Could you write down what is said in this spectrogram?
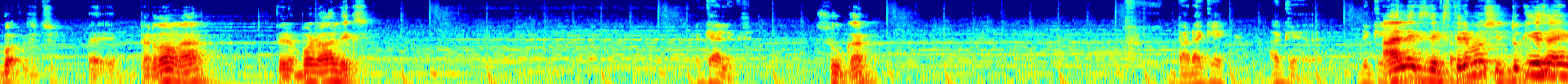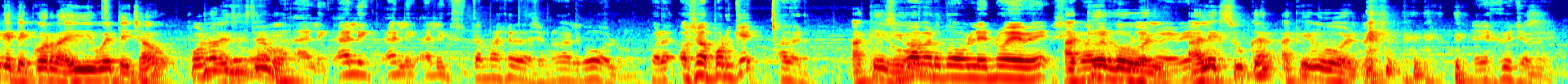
Bu- eh, perdón, ¿ah? Pero Polo Alex. ¿Qué, Alex? Zúcar. ¿Para qué? ¿A qué? ¿De qué? Alex de ¿Qué extremo. Si tú quieres alguien que te corra ahí de vuelta y chao, ponlo Alex de extremo. Alex, Alex, Alex, Alex, Alex está más relacionado al gol. Para- o sea, ¿por qué? A ver, ¿A qué si gol? va a haber doble 9, si va ¿A a qué doble gol? 9, Alex Zúcar, ¿a qué gol? escúchame.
